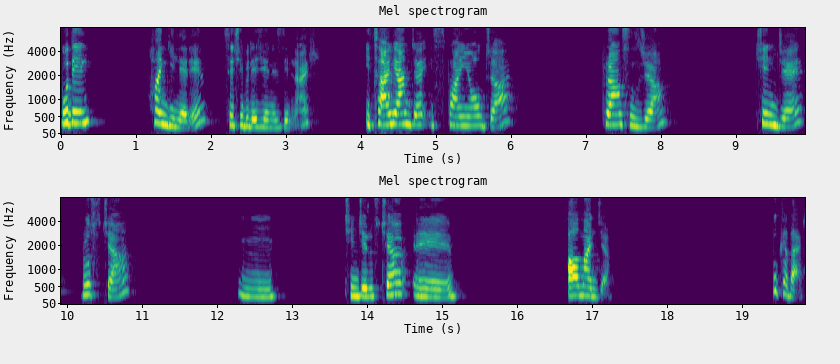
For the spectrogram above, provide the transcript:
Bu dil hangileri? Seçebileceğiniz diller. İtalyanca, İspanyolca, Fransızca, Çince, Rusça, hmm, Çince, Rusça, e, Almanca. Bu kadar.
